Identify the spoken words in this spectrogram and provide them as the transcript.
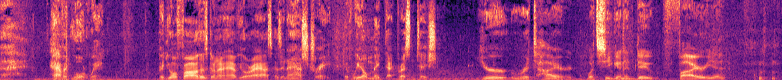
Ah, have it your way. But your father's gonna have your ass as an ashtray if we don't make that presentation. You're retired. What's he gonna do? Fire you?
